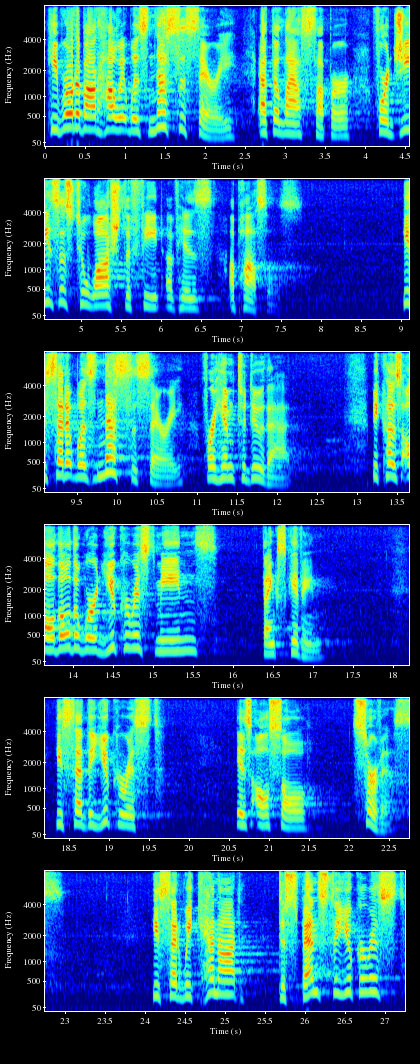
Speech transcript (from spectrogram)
he wrote about how it was necessary at the Last Supper for Jesus to wash the feet of his apostles. He said it was necessary for him to do that. Because although the word Eucharist means thanksgiving, he said the Eucharist is also service. He said we cannot dispense the Eucharist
